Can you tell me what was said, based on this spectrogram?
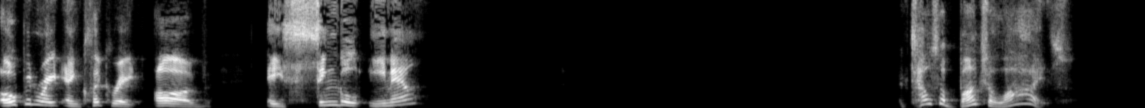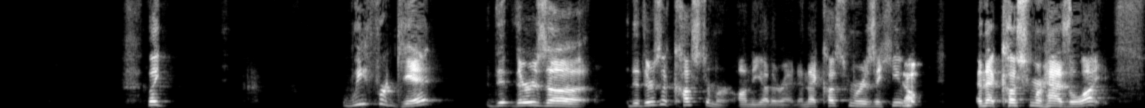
open rate and click rate of a single email tells a bunch of lies like we forget that there's a that there's a customer on the other end and that customer is a human and that customer has a life.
